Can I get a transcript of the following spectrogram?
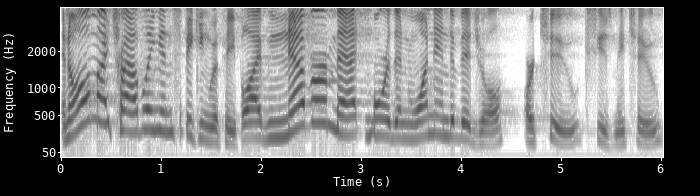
In all my traveling and speaking with people, I've never met more than one individual, or two, excuse me, two,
